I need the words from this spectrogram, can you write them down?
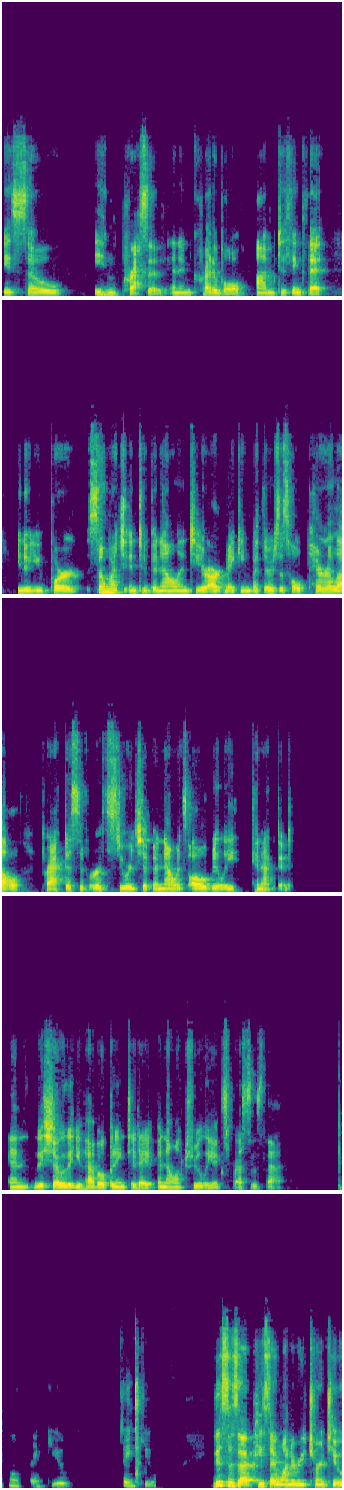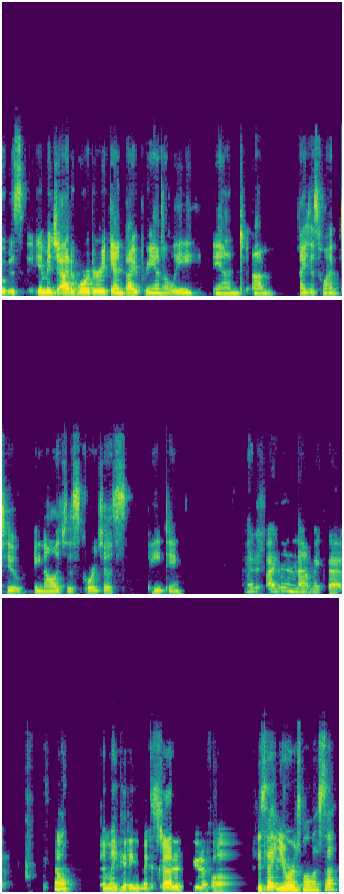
is so impressive and incredible. Um, to think that you know you pour so much into Bunnell into your art making, but there's this whole parallel practice of earth stewardship, and now it's all really connected. And the show that you have opening today at Bunnell truly expresses that. Oh, thank you. Thank you. This is a piece I want to return to is Image Out of Order again by Brianna Lee. And um, I just want to acknowledge this gorgeous painting. I, I did not make that. Oh, am I getting mixed up? It is beautiful. Is that yours, Melissa?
